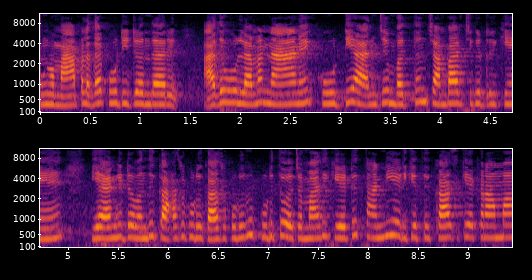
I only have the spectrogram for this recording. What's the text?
உங்கள் மாப்பிள்ளை தான் கூட்டிகிட்டு வந்தார். அதுவும் இல்லாமல் நானே கூட்டி அஞ்சும் பத்தும் சம்பாரிச்சுக்கிட்டு இருக்கேன். என்கிட்ட வந்து காசு கொடு காசு கொடுன்னு கொடுத்து வச்ச மாதிரி கேட்டு தண்ணி அடிக்கிறதுக்கு காசு கேட்கறாமா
